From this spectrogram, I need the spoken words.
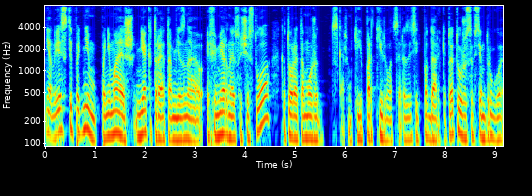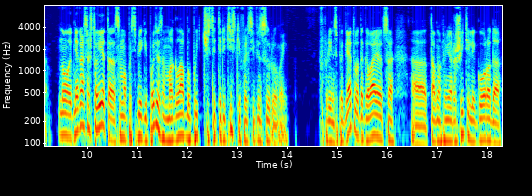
Не, ну если ты под ним понимаешь некоторое, там, не знаю, эфемерное существо, которое там может, скажем, телепортироваться и разносить подарки, то это уже совсем другое. Но мне кажется, что и эта сама по себе гипотеза могла бы быть чисто теоретически фальсифицируемой. В принципе, для этого договариваются, э, там, например, жители города,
